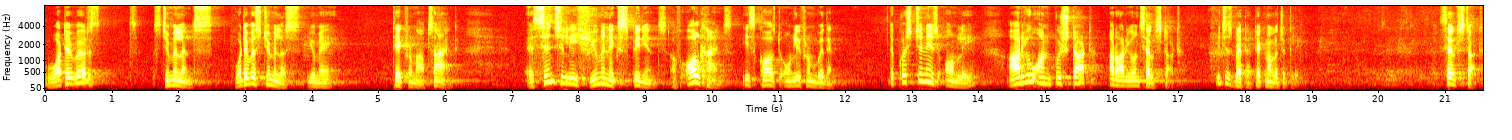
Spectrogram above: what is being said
whatever st- stimulants, whatever stimulus you may take from outside, essentially human experience of all kinds is caused only from within. The question is only, are you on push start or are you on self-start? Which is better technologically? Self-start.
